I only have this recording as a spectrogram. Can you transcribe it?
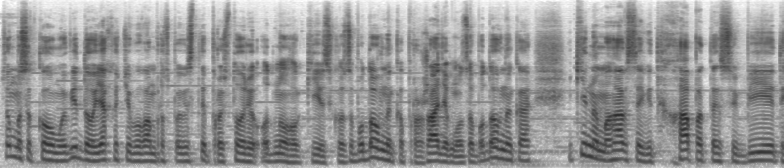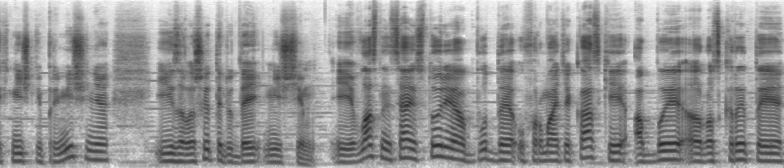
В цьому святковому відео я хотів би вам розповісти про історію одного київського забудовника, про жадібного забудовника, який намагався відхапати собі технічні приміщення і залишити людей ні з чим. І власне ця історія буде у форматі казки, аби розкрити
